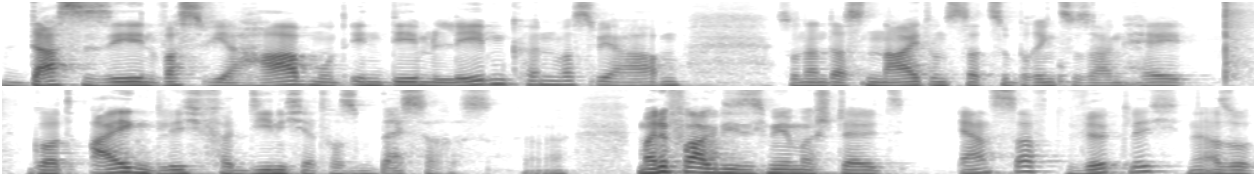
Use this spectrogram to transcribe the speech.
das sehen, was wir haben und in dem leben können, was wir haben, sondern dass Neid uns dazu bringt zu sagen, hey, Gott, eigentlich verdiene ich etwas Besseres. Ne? Meine Frage, die sich mir immer stellt, ernsthaft, wirklich? Ne? Also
